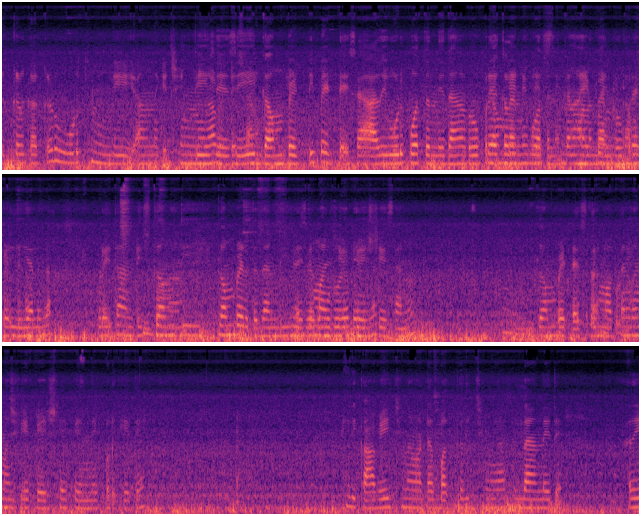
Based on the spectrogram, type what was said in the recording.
ఎక్కడికక్కడ ఊడుతుంది. అందుకే చిన్నగా తీసేసి గమ్ పెట్టి పెట్టేసా. అది ఊడిపోతుంది. దాని రూపురేఖలన్నీ పోతున్నాయి. కానీ దాని రూపురేఖలు తీయాలిగా. ఇప్పుడైతే అంటే గమ్ తీ గమ్ పెడుతుంది అండి అయితే మంచిగా పేస్ట్ చేశాను. గమ్ పెట్టేస్తే మొత్తానికి మంచిగా పేస్ట్ అయిపోయింది ఇప్పటికైతే. ఇది కావే ఇచ్చిందన్నమాట బక్కది ఇచ్చింది అసలు దాన్ని అయితే. అది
